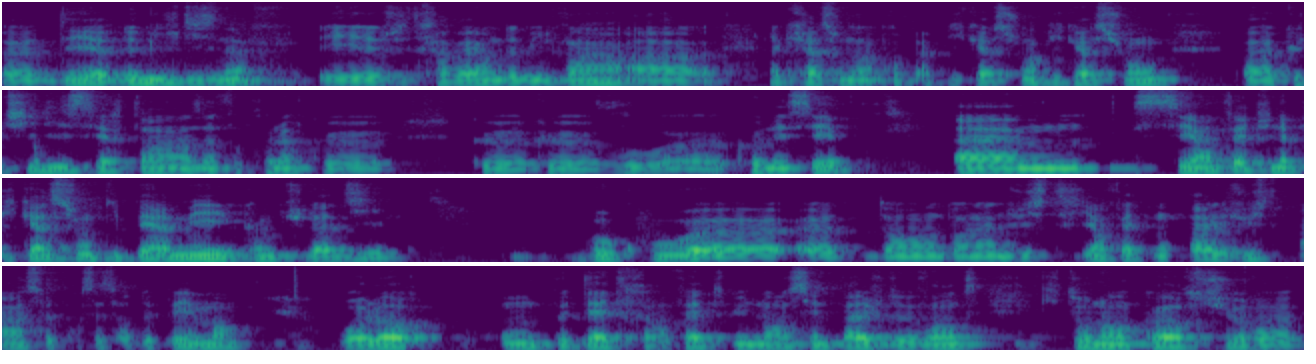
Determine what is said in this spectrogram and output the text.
euh, dès 2019 et j'ai travaillé en 2020 à la création de ma propre application, application euh, qu'utilisent certains infopreneurs que, que, vous euh, connaissez. Euh, c'est en fait une application qui permet, comme tu l'as dit, beaucoup euh, euh, dans, dans l'industrie, en fait, n'ont pas juste un seul processeur de paiement, ou alors ont peut-être en fait une ancienne page de vente qui tourne encore sur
